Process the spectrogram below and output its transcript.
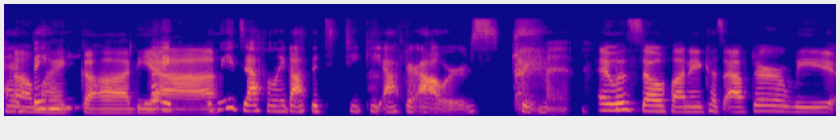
headbanging. Oh my god. Yeah. we definitely got the tiki after hours treatment It was so funny because after we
